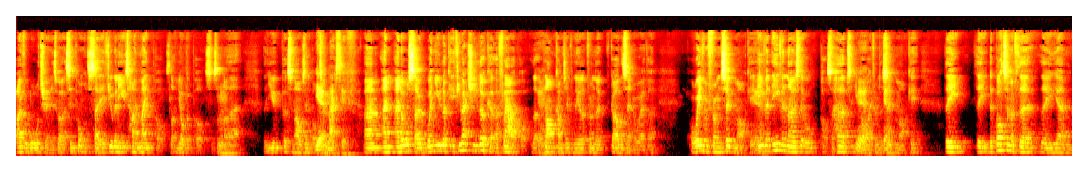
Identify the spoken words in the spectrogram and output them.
overwatering as well, it's important to say if you're going to use homemade pots like yogurt pots or something like that, that you put some holes in the bottom. Mm. yeah, massive. Um, and and also when you look, if you actually look at a flower pot that Yeah. a plant comes in from the from the garden centre or wherever, or even from the supermarket, Yeah. even even those little pots of herbs that you Yeah, buy from the supermarket, the the the bottom of the the um,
